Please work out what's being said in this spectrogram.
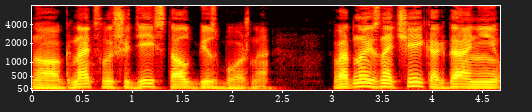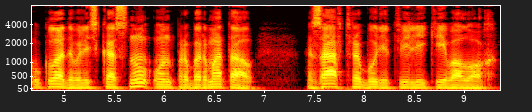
Но гнать лошадей стал безбожно. В одной из ночей, когда они укладывались ко сну, он пробормотал «Завтра будет Великий Волох».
